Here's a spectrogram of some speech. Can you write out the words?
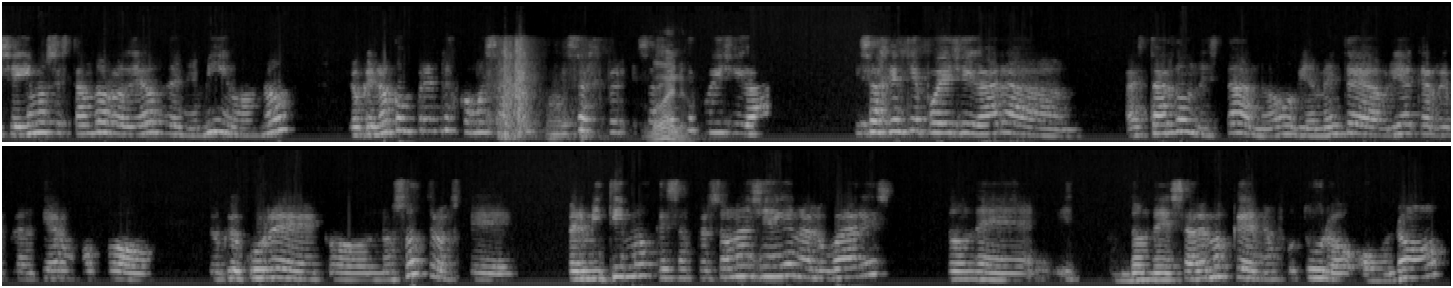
y seguimos estando rodeados de enemigos, ¿no? Lo que no comprendo es cómo esa, esa, esa Bueno. gente puede llegar, esa gente puede llegar a, a estar donde está, ¿no? Obviamente habría que replantear un poco lo que ocurre con nosotros, que permitimos que esas personas lleguen a lugares donde, donde sabemos que en un futuro o no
